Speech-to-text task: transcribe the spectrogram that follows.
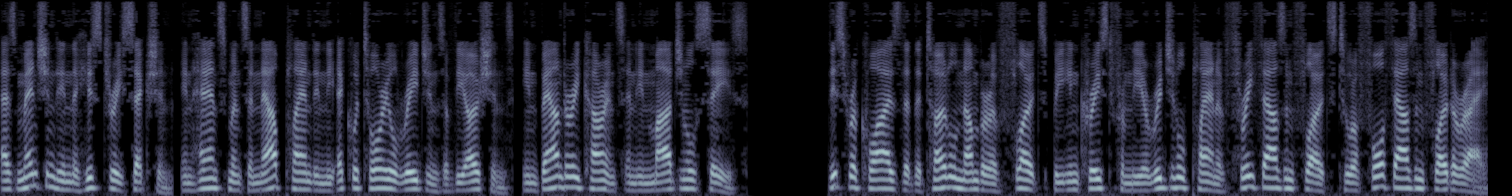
As mentioned in the history section, enhancements are now planned in the equatorial regions of the oceans, in boundary currents and in marginal seas. This requires that the total number of floats be increased from the original plan of 3,000 floats to a 4,000 float array.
